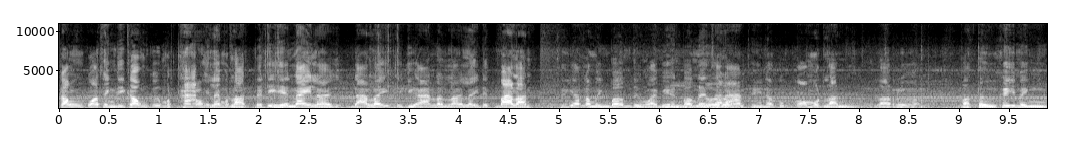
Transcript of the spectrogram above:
Trong quá trình thi công cứ một tháng thì lấy một lần. Thế thì hiện nay là đã lấy được dự án là lấy, lấy được 3 lần. Thứ nhất là mình bơm từ ngoài biển ừ, bơm lên xà lan thì nó cũng có một lần là rửa và từ khi mình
